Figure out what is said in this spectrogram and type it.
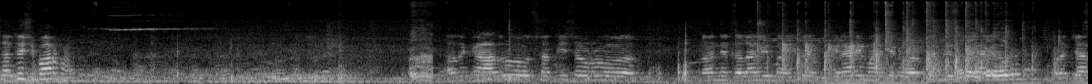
ಸತೀಶ್ ಬಾರ್ಮ ಅದಕ್ಕೆ ಆದ್ರೂ ಸತೀಶ್ ಅವರು ನನ್ನ ದಲಾಲಿ ಕಿರಾಣಿ ಮಾರ್ಕೆಟ್ ವರ್ಕ್ ಈ ಕಡೆ ಹೋಗ್ರಿ. ಪ್ರಚಾರ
